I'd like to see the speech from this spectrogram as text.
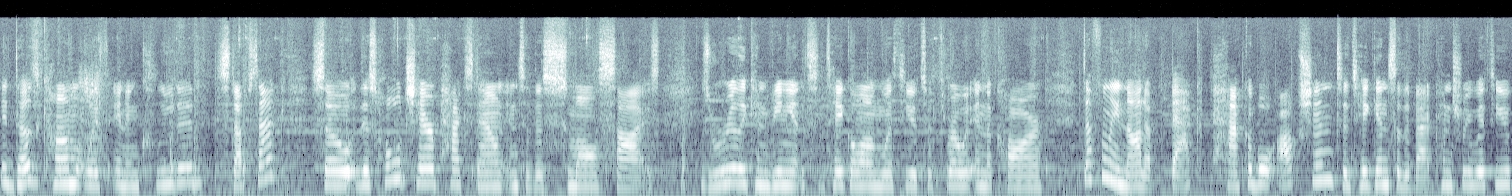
It does come with an included stuff sack, so this whole chair packs down into this small size. It's really convenient to take along with you, to throw it in the car. Definitely not a backpackable option to take into the backcountry with you,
